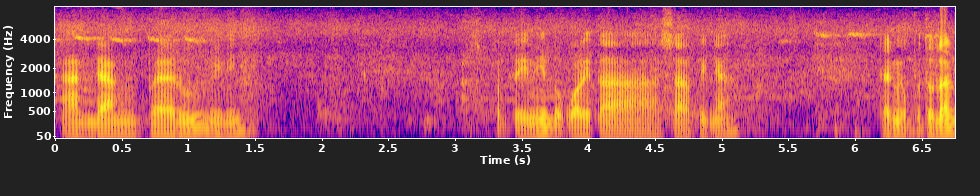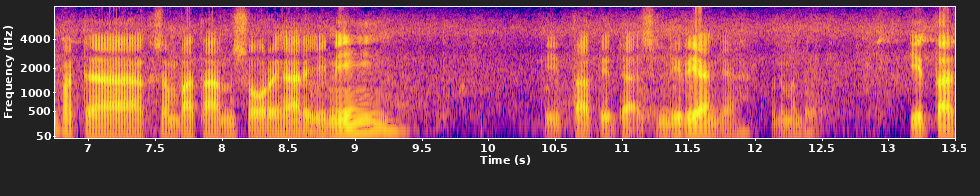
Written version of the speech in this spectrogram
Kandang baru ini. Seperti ini untuk kualitas sapinya. Dan kebetulan pada kesempatan sore hari ini kita tidak sendirian ya teman-teman. Kita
